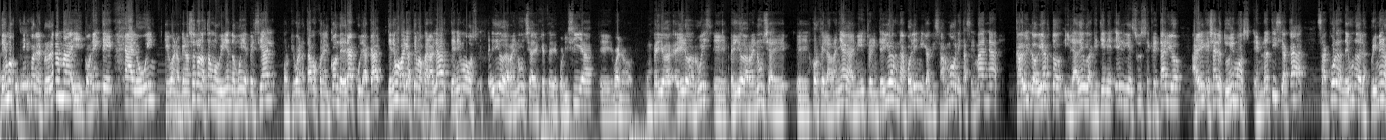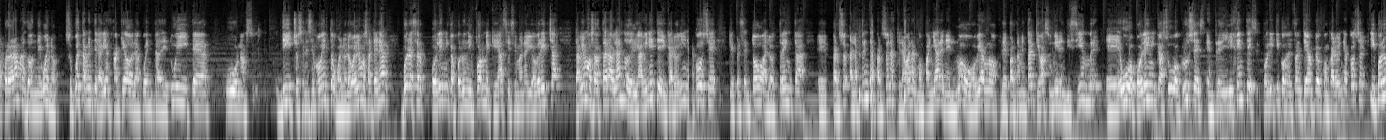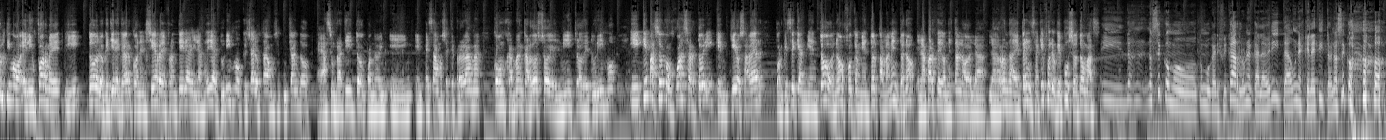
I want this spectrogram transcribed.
Tenemos que seguir con el programa y con este Halloween, que bueno, que nosotros lo estamos viviendo muy especial, porque bueno, estamos con el conde Drácula acá. Tenemos varios temas para hablar, tenemos pedido de renuncia del jefe de policía, eh, bueno, un pedido de Eero Ruiz, eh, pedido de renuncia de eh, Jorge Larrañaga, el ministro del Interior, una polémica que se armó en esta semana, Cabildo Abierto y la deuda que tiene él su secretario, a él que ya lo tuvimos en noticia acá, ¿Se acuerdan de uno de los primeros programas donde, bueno, supuestamente le habían hackeado la cuenta de Twitter, unos dichos en ese momento? Bueno, lo volvemos a tener. Vuelve a ser polémica por un informe que hace Semanario Brecha. También vamos a estar hablando del gabinete de Carolina Cose, que presentó a los 30 eh, a las 30 personas que la van a acompañar en el nuevo gobierno departamental que va a asumir en diciembre. Eh, hubo polémicas, hubo cruces entre dirigentes políticos del Frente Amplio con Carolina Coser. Y por último, el informe y todo lo que tiene que ver con el cierre de frontera y las medidas de turismo, que ya lo estábamos escuchando eh, hace un ratito cuando empezamos este programa con Germán Cardoso, el ministro de Turismo. ¿Y qué pasó con Juan Sartori? Que quiero saber porque sé que ambientó, ¿no? Fue que ambientó el Parlamento, ¿no? En la parte donde están la, ronda de prensa. ¿Qué fue lo que puso, Tomás? Y no, sé cómo, cómo calificarlo, una calaverita, un esqueletito, no sé cómo,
